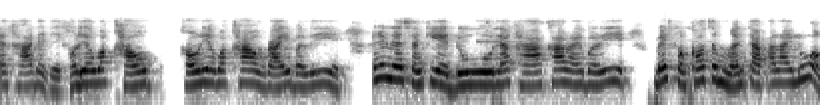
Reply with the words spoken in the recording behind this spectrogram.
นะคะ เด็กๆเขาเรียกว่าเขาเขาเรียกว่าข้าวไรเบอร์รี่ให้นักเรียนสังเกตดูนะคะ ข้าวไรเบอร์รี่เม็ดของเขาจะเหมือนกับอะไรลูก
